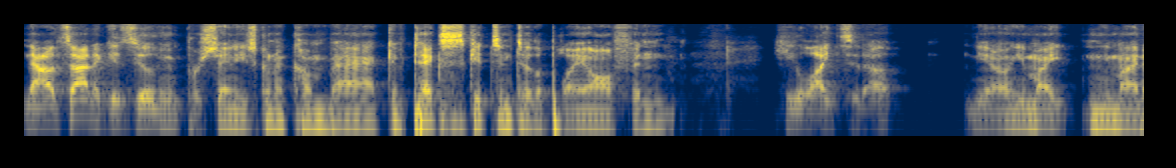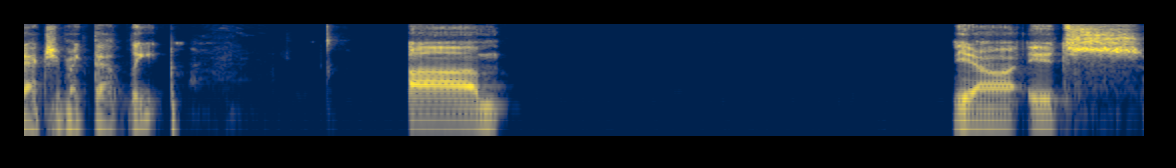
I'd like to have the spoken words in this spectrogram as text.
Now it's not a gazillion percent he's going to come back. If Texas gets into the playoff and he lights it up, you know, he might he might actually make that leap. Um, you know, it's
